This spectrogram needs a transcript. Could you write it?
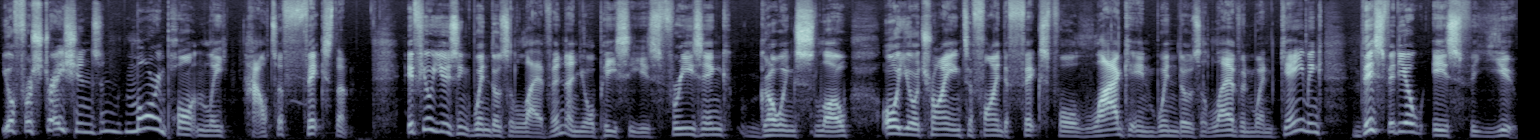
your frustrations, and more importantly, how to fix them. If you're using Windows 11 and your PC is freezing, going slow, or you're trying to find a fix for lag in Windows 11 when gaming, this video is for you.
